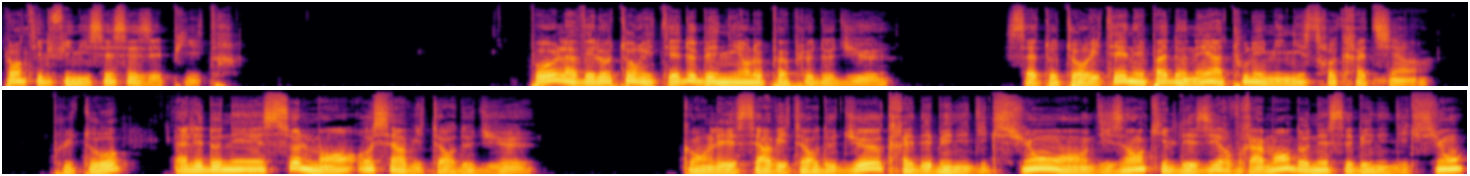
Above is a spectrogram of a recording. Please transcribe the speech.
quand il finissait ses épîtres. Paul avait l'autorité de bénir le peuple de Dieu. Cette autorité n'est pas donnée à tous les ministres chrétiens. Plutôt, elle est donnée seulement aux serviteurs de Dieu. Quand les serviteurs de Dieu créent des bénédictions en disant qu'ils désirent vraiment donner ces bénédictions,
